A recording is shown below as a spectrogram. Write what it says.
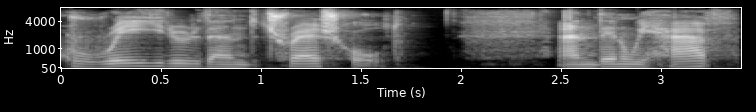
greater than the threshold. And then we have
